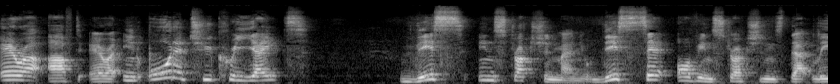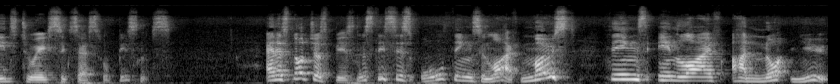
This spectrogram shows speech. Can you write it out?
error after error in order to create this instruction manual, this set of instructions that leads to a successful business. And it's not just business, this is all things in life. Most things in life are not new.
